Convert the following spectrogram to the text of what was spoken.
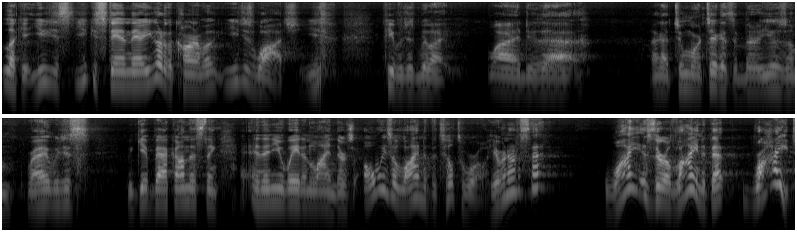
look at you just you can stand there, you go to the carnival, you just watch. You, people just be like, why I do that? I got two more tickets, I better use them, right? We just we get back on this thing, and then you wait in line. There's always a line at the tilt-a-whirl. You ever notice that? Why is there a line at that ride?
